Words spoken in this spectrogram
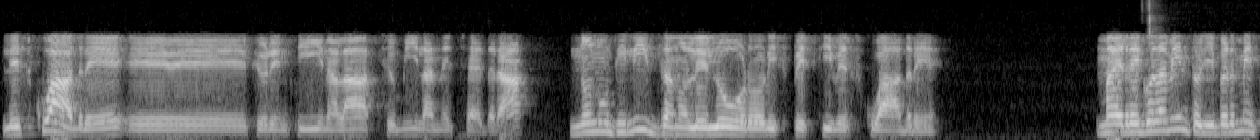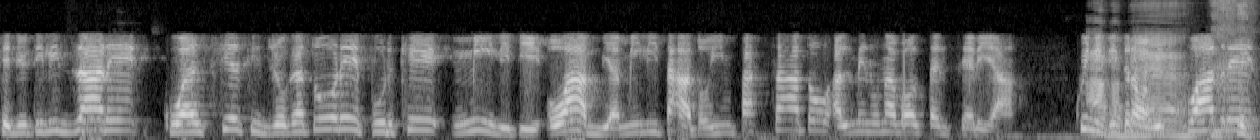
le squadre, eh, Fiorentina, Lazio, Milan, eccetera, non utilizzano le loro rispettive squadre, ma il regolamento gli permette di utilizzare qualsiasi giocatore purché militi o abbia militato in passato almeno una volta in Serie A. Quindi Ah, ti vabbè. trovi squadre.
